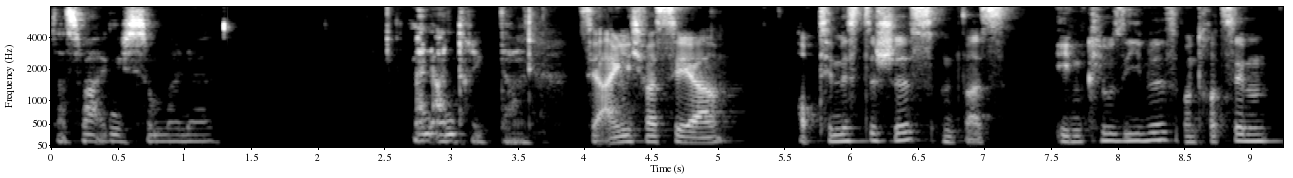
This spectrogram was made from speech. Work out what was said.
Das war eigentlich so meine, mein Antrieb da. Ist ja eigentlich was sehr Optimistisches und was Inklusives und trotzdem,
